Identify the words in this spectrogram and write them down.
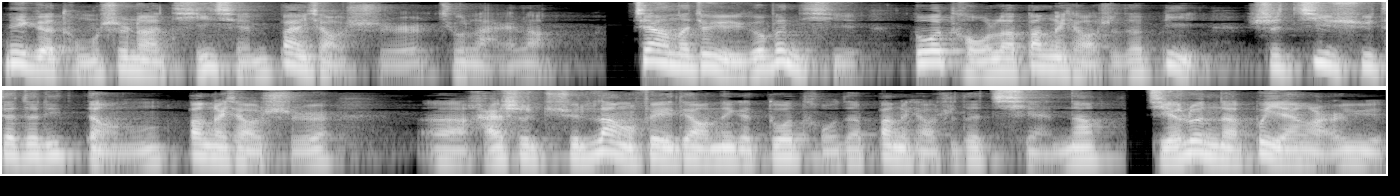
那个同事呢提前半小时就来了，这样呢就有一个问题。多投了半个小时的币，是继续在这里等半个小时，呃，还是去浪费掉那个多投的半个小时的钱呢？结论呢不言而喻，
